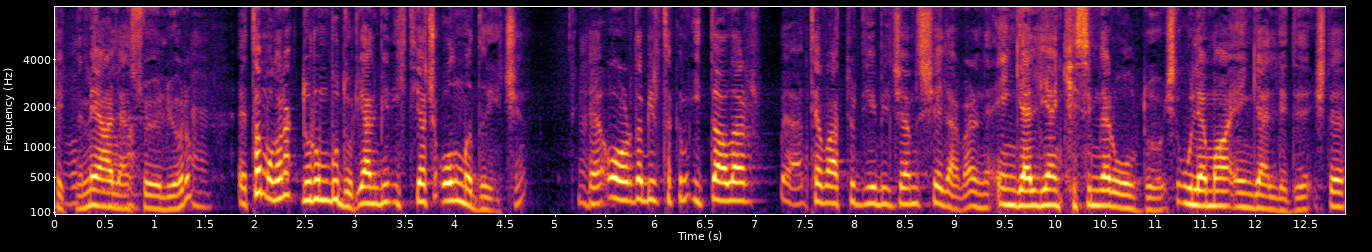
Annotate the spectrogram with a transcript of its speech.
şeklinde mealen söylüyorum. E, tam olarak durum budur. Yani bir ihtiyaç olmadığı için e, orada bir takım iddialar yani tevatür diyebileceğimiz şeyler var. Hani engelleyen kesimler oldu. İşte ulema engelledi. İşte e,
